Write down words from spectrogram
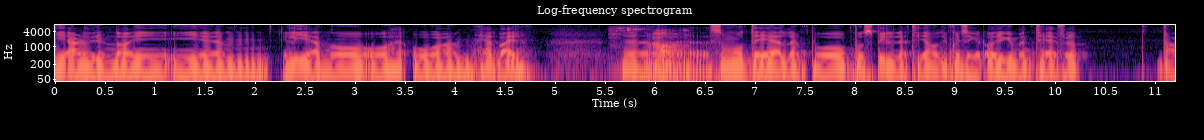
i Elverum, da, i, i um, Lien og, og, og Hedberg. Eh, ja. Som må dele på, på spilletida, og du kan sikkert argumentere for at de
